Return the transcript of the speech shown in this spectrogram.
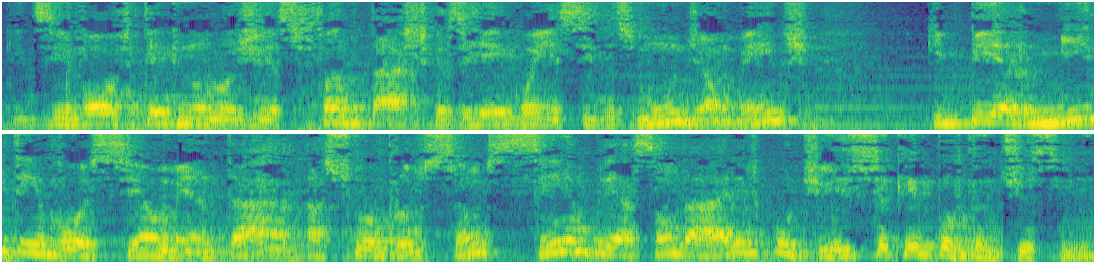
que desenvolve tecnologias fantásticas e reconhecidas mundialmente, que permitem você aumentar a sua produção sem ampliação da área de cultivo. Isso é que é importantíssimo.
